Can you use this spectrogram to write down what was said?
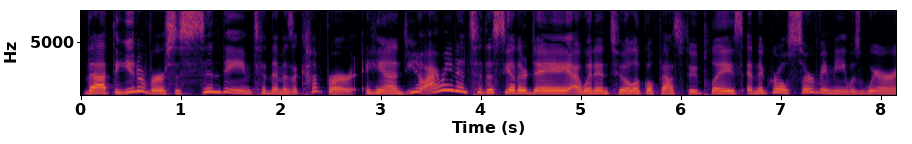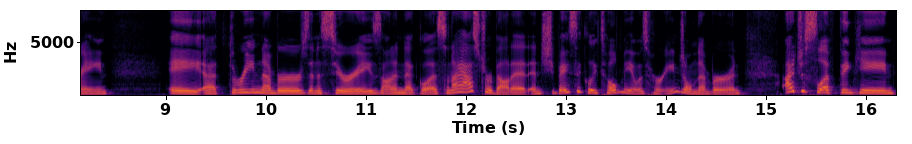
that the universe is sending to them as a comfort. And, you know, I ran into this the other day. I went into a local fast food place, and the girl serving me was wearing a three numbers in a series on a necklace. And I asked her about it, and she basically told me it was her angel number. And I just left thinking,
